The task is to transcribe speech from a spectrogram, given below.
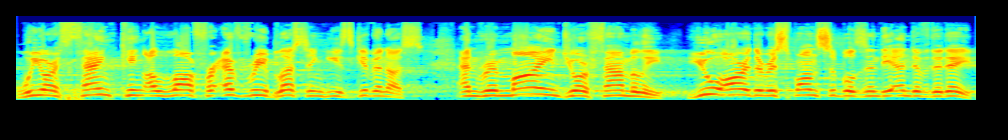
we are thanking Allah for every blessing He's given us. And remind your family, you are the responsibles in the end of the day.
